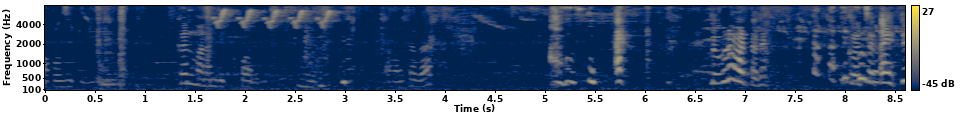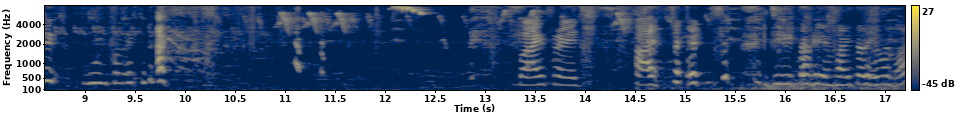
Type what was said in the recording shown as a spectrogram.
ఆపోజిట్ కానీ మనం తిప్పుకోవాలి. అవుతుందా నువ్వు కూడా పట్టలే కొంచెం tight bye friends hi friends జీవితం ఏమవుతుంది ఏమన్నా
